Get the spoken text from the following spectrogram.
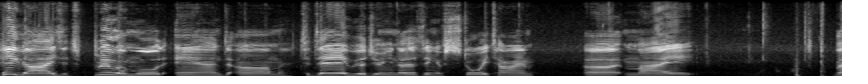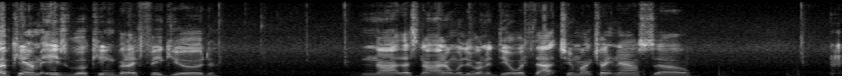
Hey guys, it's Blue Emerald, and um, today we are doing another thing of story time. Uh, my webcam is working, but I figured not. That's not. I don't really want to deal with that too much right now. So,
